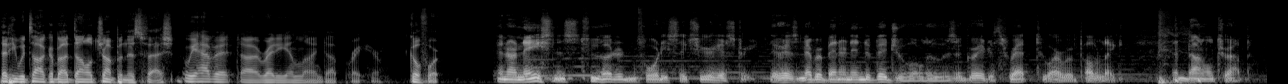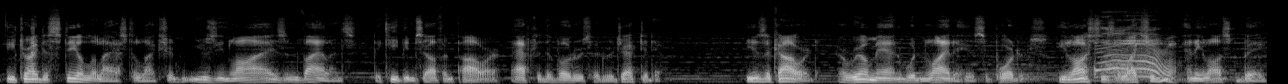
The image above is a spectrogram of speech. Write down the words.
that he would talk about Donald Trump in this fashion. We have it uh, ready and lined up right here. Go for it. In our nation's 246 year history, there has never been an individual who is a greater threat to our republic than Donald Trump. He tried to steal the last election using lies and violence to keep himself in power after the voters had rejected him. He is a coward. A real man wouldn't lie to his supporters. He lost his election and he lost big.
